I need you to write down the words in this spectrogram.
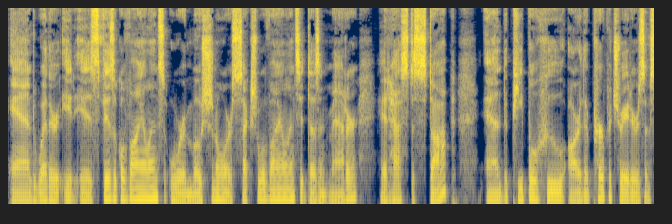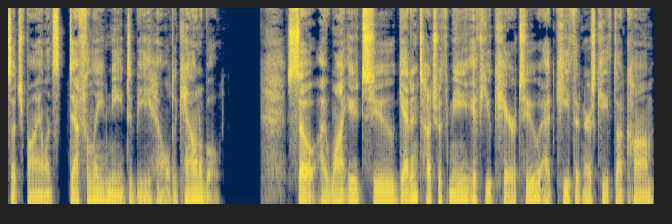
And whether it is physical violence or emotional or sexual violence, it doesn't matter. It has to stop. And the people who are the perpetrators of such violence definitely need to be held accountable. So I want you to get in touch with me if you care to at keith at nursekeith.com.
